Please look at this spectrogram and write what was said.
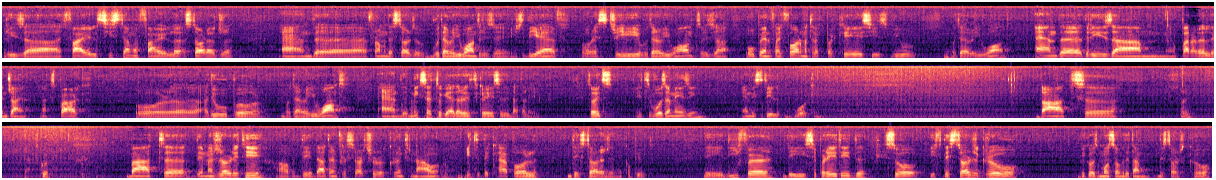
There is a file system, a file storage, and uh, from the storage, whatever you want, there is a HDF or S3, whatever you want. There is a open file format like Parquet, CSV, whatever you want. And uh, there is a um, parallel engine like Spark or uh, Hadoop or whatever you want. And mix it together, it creates the data lake. So it's, it was amazing and it's still working. But, uh, sorry? Yeah, it's good. But uh, the majority of the data infrastructure currently now it's decouple the storage and the compute. They differ, they separated. So if the storage grow, because most of the time the storage grow,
